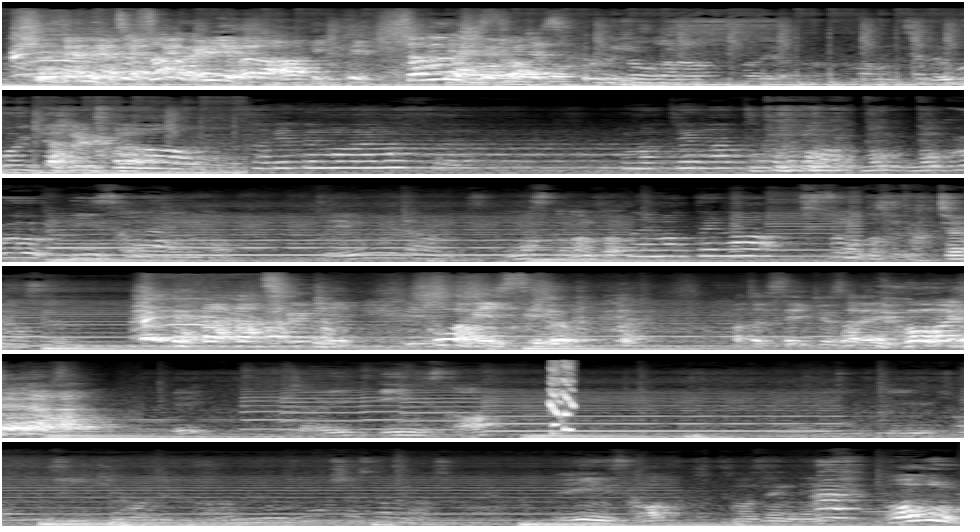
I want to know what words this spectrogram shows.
めっちゃ寒いよな寒ないですかちょっと動いてあるから下げてもらえます今手がちょっと僕いいんすかはいいますかなんか今手が質問としてこっちあります普通に怖いっすよ後で請求される怖いじゃないですかえじゃあいいいいんですかいいんですか？すいませんね。おお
